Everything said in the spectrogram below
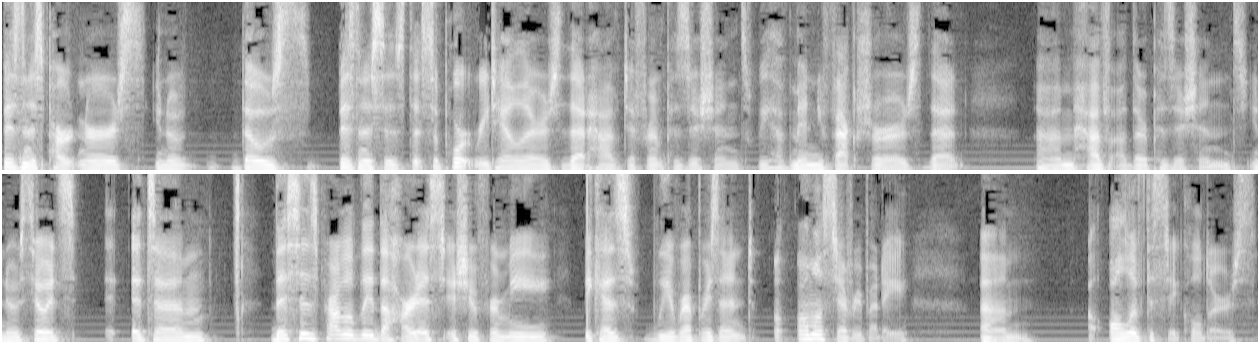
business partners, you know, those businesses that support retailers that have different positions. We have manufacturers that um, have other positions, you know, so it's, it's, um, this is probably the hardest issue for me because we represent almost everybody, um, all of the stakeholders,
